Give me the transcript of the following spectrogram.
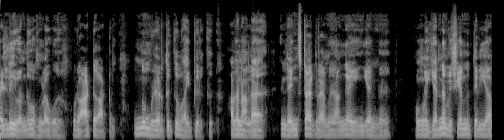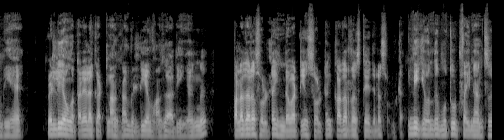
வெள்ளி வந்து உங்களை ஒரு ஒரு ஆட்டு ஆட்டும். இன்னும் விழறதுக்கு வாய்ப்பு இருக்குது அதனால் இந்த இன்ஸ்டாகிராமு அங்கே இங்கேன்னு உங்களுக்கு என்ன விஷயம்னு தெரியாமையே வெள்ளியை உங்கள் தலையில் கட்டினாங்கன்னா வெள்ளியை வாங்காதீங்கன்னு பல தடவை சொல்லிட்டேன். இந்த வாட்டியும் சொல்லிட்டேன். கதற ஸ்டேஜில் சொல்லிட்டேன். இன்றைக்கி வந்து முத்தூட் ஃபைனான்ஸு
